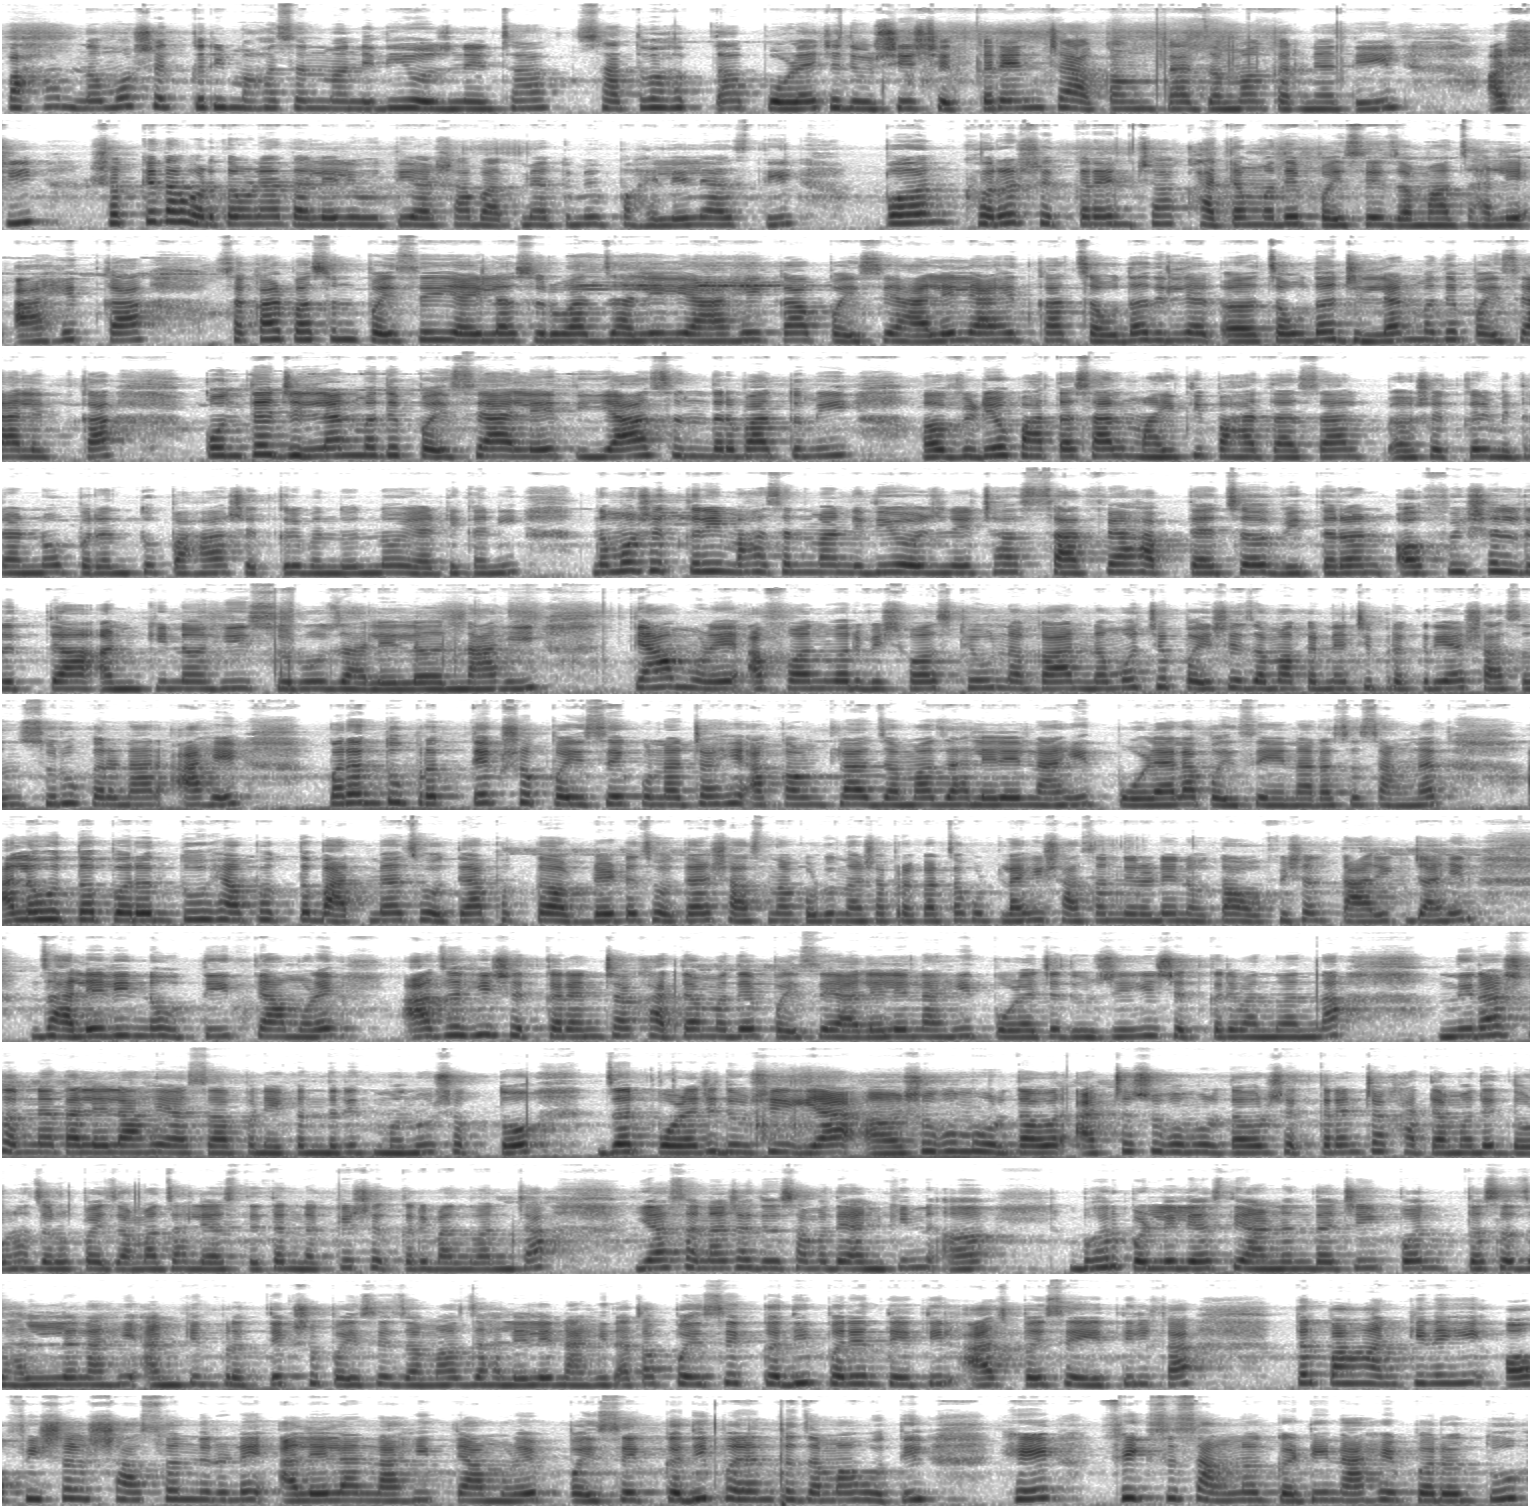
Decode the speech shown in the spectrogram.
पहा नमो शेतकरी महासन्मान निधी योजनेचा सातवा हप्ता पोळ्याच्या दिवशी शेतकऱ्यांच्या अकाउंटला जमा करण्यात येईल अशी शक्यता वर्तवण्यात आलेली होती अशा बातम्या तुम्ही पाहिलेल्या असतील. पण खरंच शेतकऱ्यांच्या खात्यामध्ये पैसे जमा झाले आहेत का? सकाळपासून पैसे यायला सुरुवात झालेली आहे का? पैसे आलेले आहेत का? चौदा जिल्ह्या चौदा जिल्ह्यांमध्ये पैसे आलेत का? कोणत्या जिल्ह्यांमध्ये पैसे आलेत? या संदर्भात तुम्ही व्हिडिओ पाहत असाल माहिती पाहत असाल शेतकरी मित्रांनो परंतु पहा शेतकरी बंधूंनो या ठिकाणी नमो शेतकरी महासन्मान निधी योजनेच्या सातव्या हप्त्याचं वितरण ऑफिशियलरित्या आणखीनही सुरू झालेलं नाही. त्यामुळे अफवांवर विश्वास ठेवू नका. नमोचे पैसे जमा करण्याची प्रक्रिया शासन सुरू करणार आहे. परंतु प्रत्यक्ष पैसे कुणाच्याही अकाउंटला जमा झालेले नाहीत. पोळ्याला पैसे येणार असं सांगण्यात आलं होतं. परंतु ह्या फक्त बातम्याच होत्या फक्त अपडेटच होत्या. शासनाकडून अशा प्रकारचा कुठलाही शासन निर्णय नव्हता. ऑफिशियल तारीख जाहीर झालेली नव्हती. त्यामुळे आजही शेतकऱ्यांच्या खात्यामध्ये पैसे आलेले नाहीत. पोळ्याच्या दिवशीही शेतकरी बांधवांना निराश करण्यात आलेला आहे असं आपण एकंदरीत म्हणू शकतो. जर पोळ्याच्या दिवशी या शुभमुहूर्तावर आजच्या शुभमुहूर्तावर शेतकऱ्यांच्या खात्यामध्ये दोन हजार रुपये जमा झाले असते तर नक्कीच शेतकरी बांधवांच्या या सणाच्या दिवसामध्ये आणखीन भर पडलेली असते. आनंदाची पण तसं झालेलं नाही. आणखीन प्रत्यक्ष पैसे जमा झालेले नाहीत. आता पैसे कधीपर्यंत येतील? आज पैसे येतील का? तर पहा आणखीनही ऑफिशियल शासन निर्णय आलेला नाही त्यामुळे पैसे कधीपर्यंत जमा होतील हे फिक्स सांगणं कठीण आहे. परंतु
